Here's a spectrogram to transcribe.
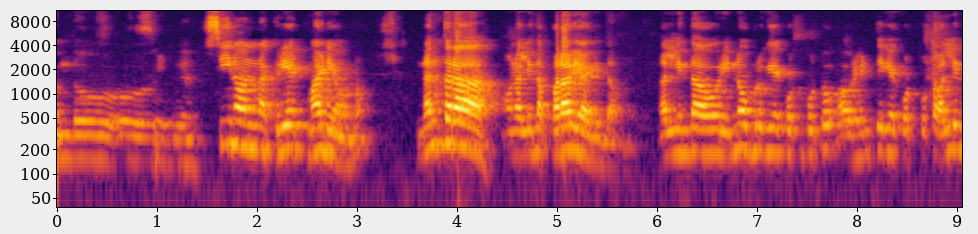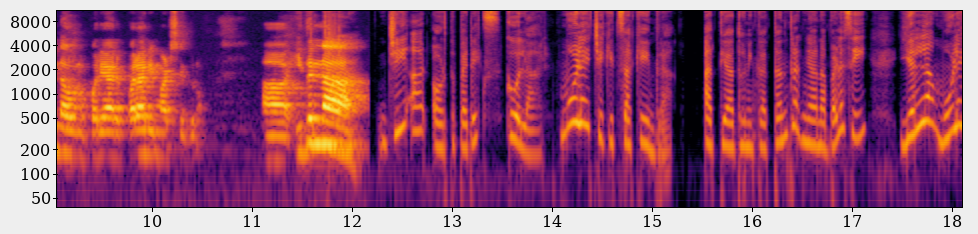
ಒಂದು ಸೀನವನ್ನು ಕ್ರಿಯೇಟ್ ಮಾಡಿ ಅವನು. ನಂತರ ಅವನಲ್ಲಿಂದ ಅಲ್ಲಿಂದ ಪರಾರಿ ಆಗಿದ್ದ ಅವನು. ಅಲ್ಲಿಂದ ಅವ್ರು ಇನ್ನೊಬ್ರಿಗೆ ಕೊಟ್ಬಿಟ್ಟು ಅವ್ರ ಹೆಂಡತಿಗೆ ಕೊಟ್ಬಿಟ್ಟು ಅಲ್ಲಿಂದ ಅವನು ಪರಿಹಾರ ಪರಾರಿ ಮಾಡಿಸಿದ್ರು. ಇದನ್ನ ಜಿಆರ್ ಆರ್ಥೋಪೆಡಿಕ್ಸ್ ಕೋಲಾರ್ ಮೂಳೆ ಚಿಕಿತ್ಸಾ ಕೇಂದ್ರ ಅತ್ಯಾಧುನಿಕ ತಂತ್ರಜ್ಞಾನ ಬಳಸಿ ಎಲ್ಲ ಮೂಳೆ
